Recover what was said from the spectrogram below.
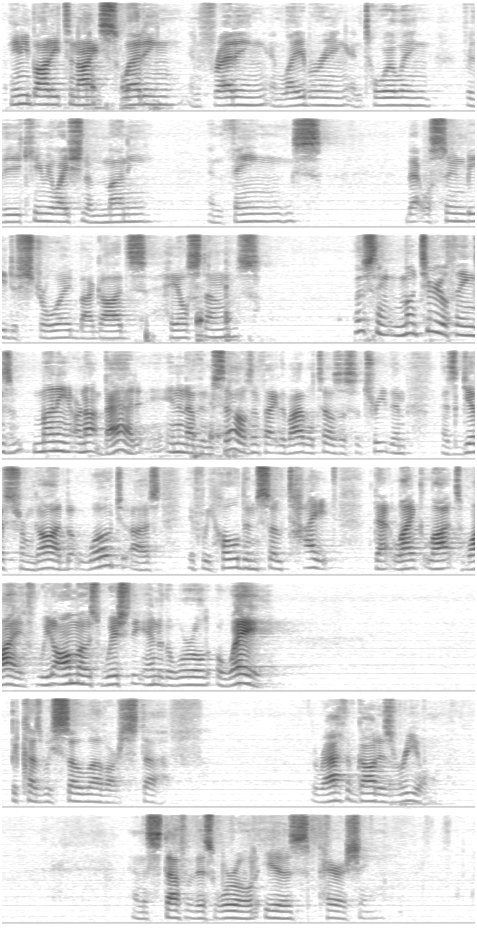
Anybody tonight sweating and fretting and laboring and toiling for the accumulation of money and things that will soon be destroyed by God's hailstones? Those things, material things, money, are not bad in and of themselves. In fact, the Bible tells us to treat them as gifts from God. But woe to us if we hold them so tight that, like Lot's wife, we'd almost wish the end of the world away because we so love our stuff. The wrath of God is real, and the stuff of this world is perishing.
